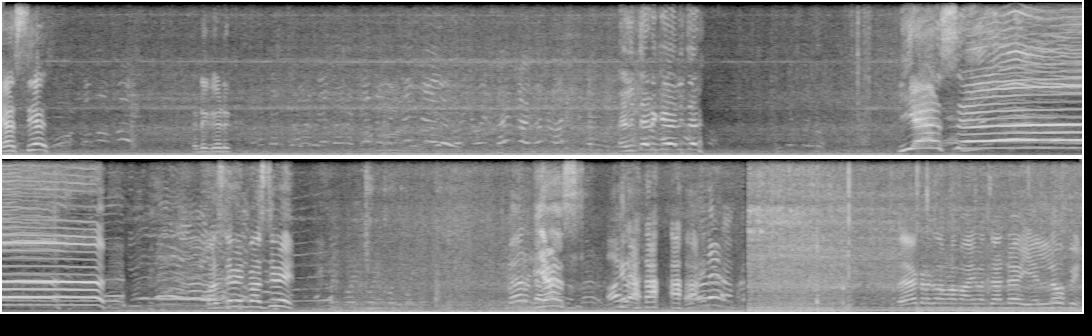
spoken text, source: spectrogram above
യെസ് യെസ് എടുക്ക് എടുക്ക്. വലിച്ചെടുക്ക് വലിച്ചെടുക്ക് yes first win first win yes കിടക്കുന്ന നമ്മളെ മായമച്ചാന്റെ യെല്ലോ ഫിൻ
